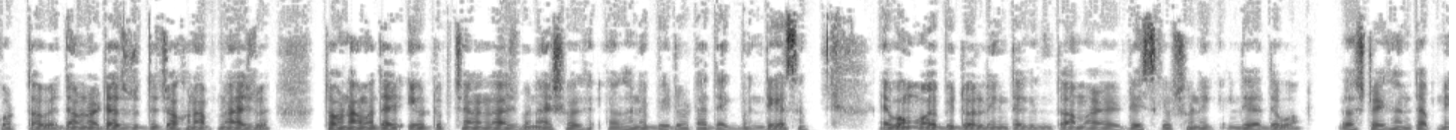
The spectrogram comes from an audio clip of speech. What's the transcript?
করতে হবে। দেন এটা যদি যখন আপনার আসবে, তখন আমাদের ইউটিউব চ্যানেলে আসবেন, এসে এখানে ভিডিওটা দেখবেন, ঠিক আছে? এবং ওই ভিডিওর লিঙ্কটা কিন্তু আমার ডিসক্রিপশনে দিয়ে দেবো। জাস্ট এখানটা আপনি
